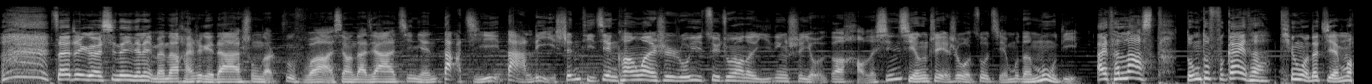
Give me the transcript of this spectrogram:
在这个新的一年里面呢，还是给大家送点祝福啊！希望大家今年大吉大利，身体健康，万事如意。最重要的一定是有一个好的心情，这也是我做节目的目的。At last, don't forget，听我的节目，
